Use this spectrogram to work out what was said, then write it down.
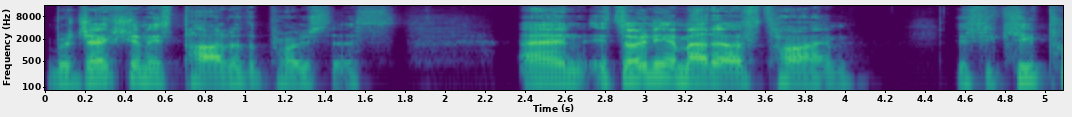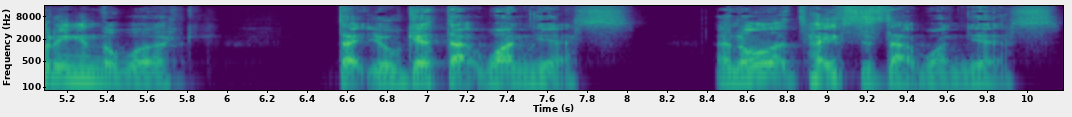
Rejection is part of the process. And it's only a matter of time if you keep putting in the work that you'll get that one yes. And all it takes is that one yes.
